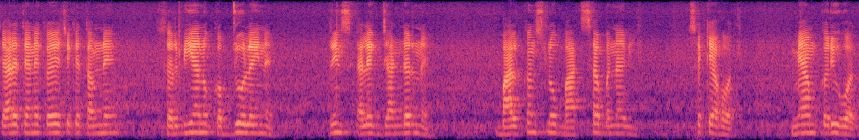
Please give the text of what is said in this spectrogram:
ત્યારે તેને કહે છે કે તમને સર્બિયાનો કબજો લઈને પ્રિન્સ એલેક્ઝાન્ડરને બાલ્કન્સનો બાદશાહ બનાવી શક્યા હોત મેં આમ કર્યું હોત.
